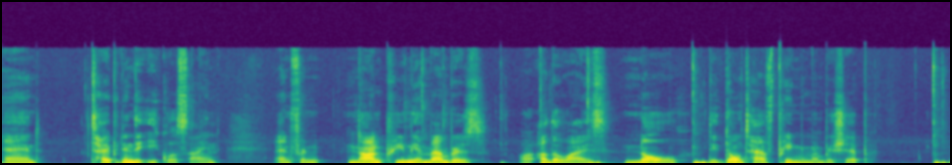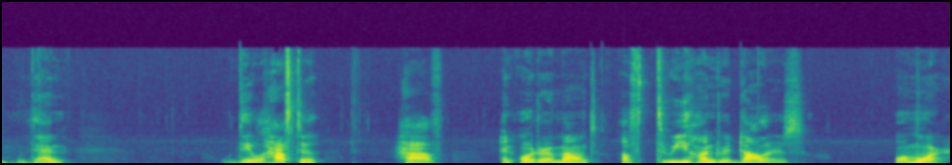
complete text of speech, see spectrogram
and typing in the equal sign. And for non-premium members or otherwise no, they don't have premium membership, then they will have to have an order amount of $300 or more.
